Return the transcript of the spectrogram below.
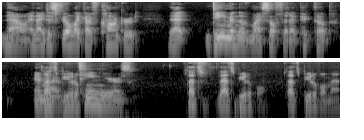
now, and I just feel like I've conquered that demon of myself that I picked up in That's my beautiful. teen years. That's that's beautiful. That's beautiful, man.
